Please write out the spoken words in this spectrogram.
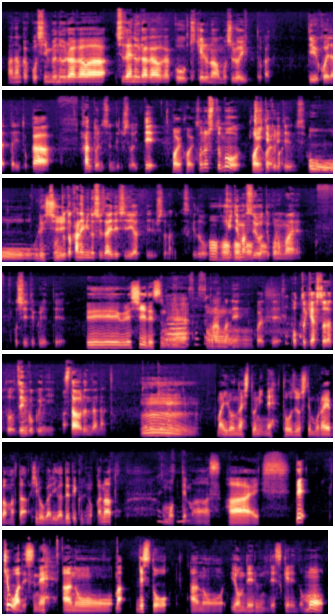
あなんかこう新聞の裏側、取材の裏側がこう聞けるのは面白いとかっていう声だったりとか関東に住んでる人がいてはいはいはい。その人も聞いてくれてるんですよ、おお嬉しい。ちょっと金見の取材で知り合っている人なんですけどはあはあはあ。聞いてますよってこの前教えてくれてえー、嬉しいですねなんかねこうやってポッドキャストだと全国に伝わるんだなとうんまあいろんな人にね登場してもらえばまた広がりが出てくるのかなと思ってます。はい。で今日はですね、あのーまあゲストをあのー呼んでるんですけれども、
